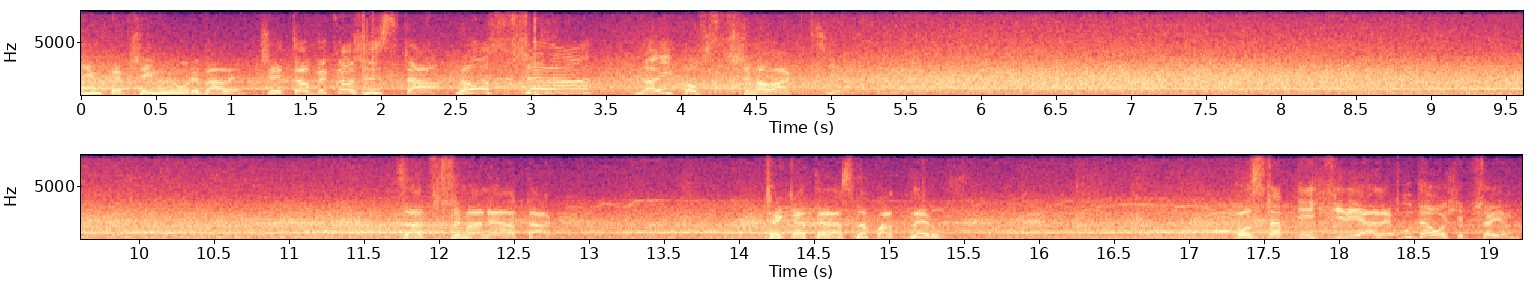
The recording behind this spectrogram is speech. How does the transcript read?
Piłkę przejmują rywale. Czy to wykorzysta? No strzela! No i powstrzymał akcję. Zatrzymany atak. Czeka teraz na partnerów. Ostatniej chwili, ale udało się przejąć.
